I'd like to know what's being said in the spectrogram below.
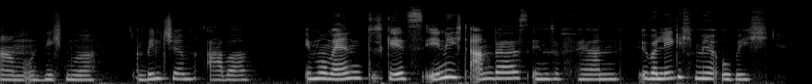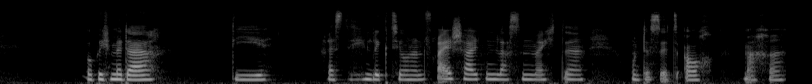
ähm, und nicht nur am Bildschirm. Aber im Moment geht es eh nicht anders. Insofern überlege ich mir, ob ich, ob ich mir da die restlichen Lektionen freischalten lassen möchte und das jetzt auch mache,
